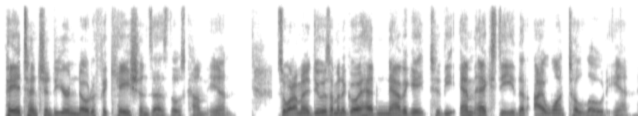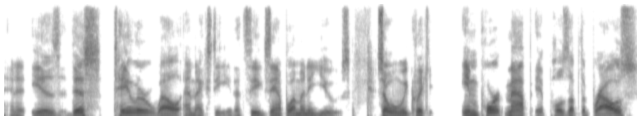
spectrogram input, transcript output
pay attention to your notifications as those come in. So what I'm going to do is I'm going to go ahead and navigate to the MXD that I want to load in. And it is this Taylor Well MXD. That's the example I'm going to use. So when we click import map, it pulls up the browse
